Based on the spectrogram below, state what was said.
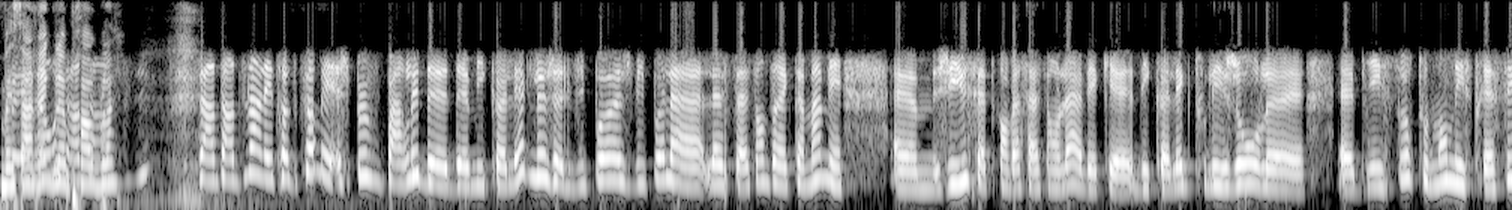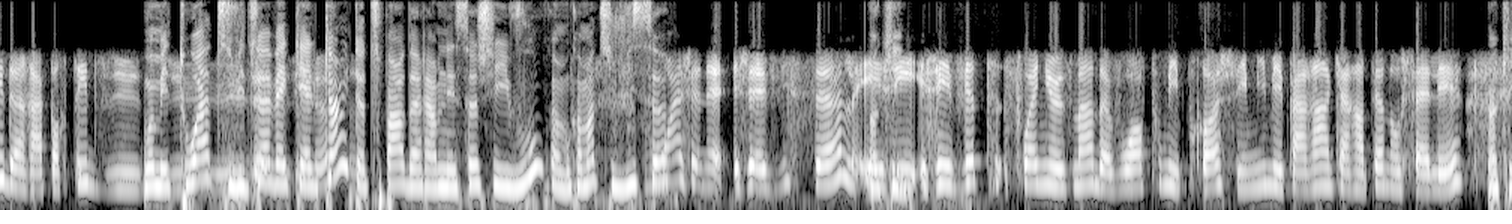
Mais ben, ça règle le problème. J'ai entendu dans l'introduction, mais je peux vous parler de, de, mes collègues. Là, je ne vis pas, je vis pas la, la situation directement, mais euh, j'ai eu cette conversation-là avec euh, des collègues tous les jours. Là. Euh, bien sûr, tout le monde est stressé de rapporter du. Oui, mais toi, tu vis-tu avec quelqu'un? T'as-tu peur de ramener ça chez vous? Comment, comment tu vis ça? Moi, je, ne, je vis seule et j'évite soigneusement de voir tous mes proches. J'ai mis mes parents en quarantaine au chalet. Ok.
